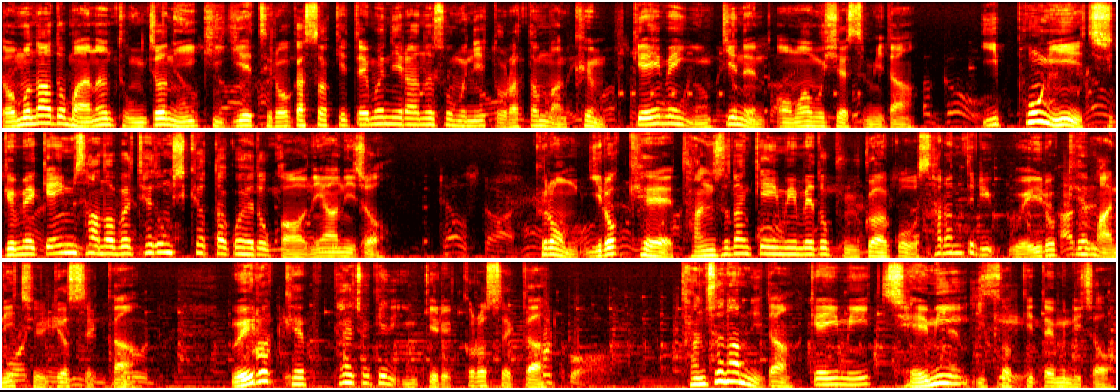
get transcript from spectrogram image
너무나도 많은 동전이 기기에 들어갔었기 때문이라는 소문이 돌았던 만큼 게임의 인기는 어마무시했습니다. 이 퐁이 지금의 게임 산업을 태동시켰다고 해도 과언이 아니죠. 그럼 이렇게 단순한 게임임에도 불구하고 사람들이 왜 이렇게 많이 즐겼을까 왜 이렇게 폭발적인 인기를 끌었을까? 단순합니다. 게임이 재미있었기 때문이죠.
